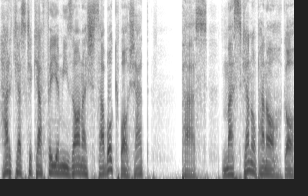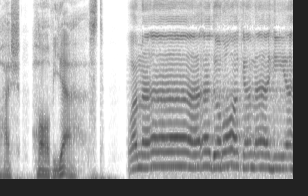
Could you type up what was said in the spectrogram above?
هر کس که کفه میزانش سبک باشد پس مسکن و پناهگاهش حاویه است. و ما ادراک ما هیه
